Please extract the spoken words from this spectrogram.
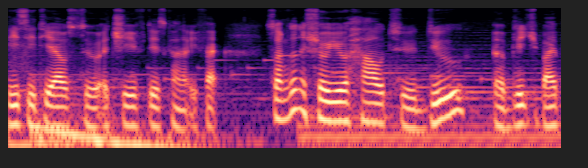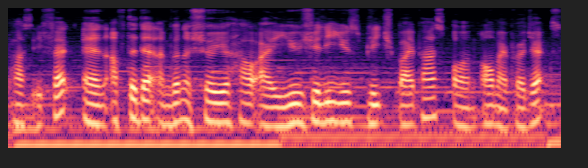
DCTLs to achieve this kind of effect. So I'm going to show you how to do a bleach bypass effect and after that I'm going to show you how I usually use bleach bypass on all my projects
